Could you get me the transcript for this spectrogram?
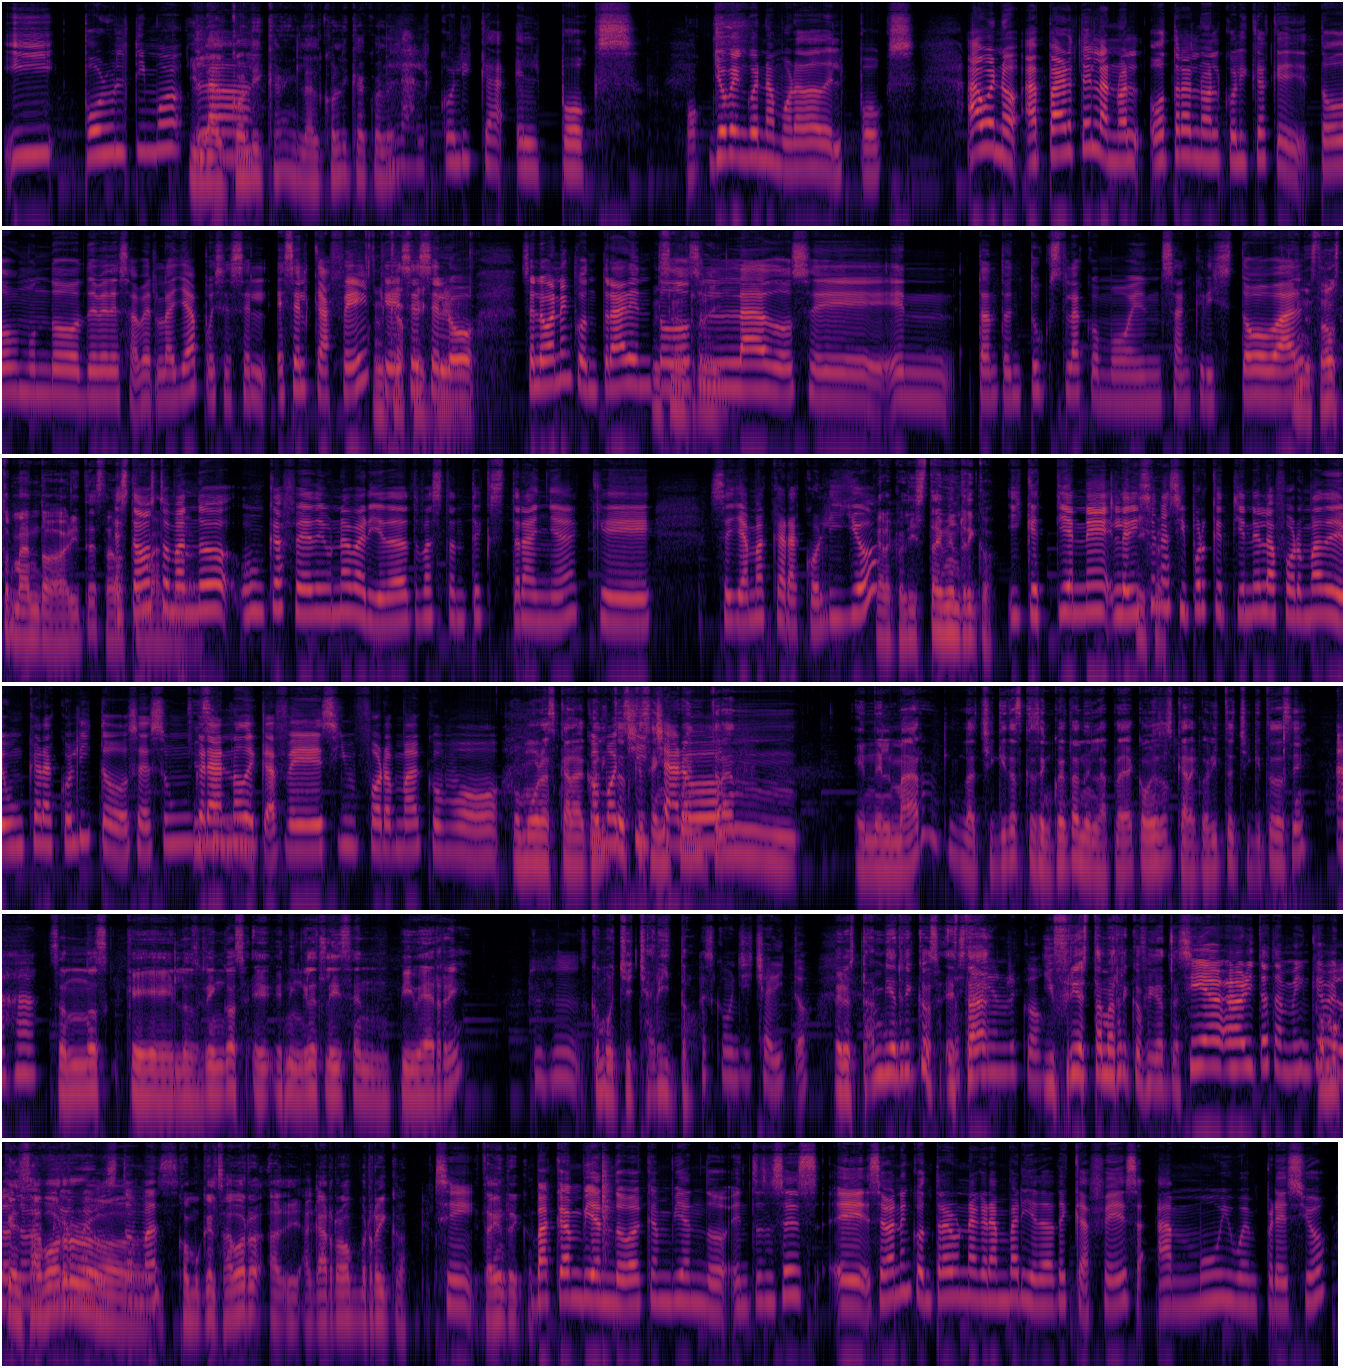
Y por último, ¿Y la, alcohólica? ¿Y la alcohólica cuál es? La alcohólica, el Pox. Pox. Yo vengo enamorada del Pox. Ah, bueno, aparte la no otra no alcohólica que todo mundo debe de saberla ya, pues es el, es el café, El que café, ese se lo, se lo van a encontrar en Es todos lados, eh, en, tanto en Tuxtla como en San Cristóbal. Estamos tomando ahorita, estamos, Estamos tomando un café de una variedad bastante extraña que se llama caracolillo. Caracolista, está bien rico. Y que tiene, le dicen Hijo. así porque tiene la forma de un caracolito, o sea, es un Sí, grano sí. de café sin forma como... Como los caracolitos que se encuentran en el mar, las chiquitas que se encuentran en la playa, como esos caracolitos chiquitos así. Ajá. Son unos que los gringos eh, en inglés le dicen piberry, Es como chicharito. Es como un chicharito. Pero están bien ricos. Está, Está bien rico. Y frío está más rico, fíjate. Sí, ahorita también que me lo que el tomé sabor, frío me gustó más. como que el sabor agarró rico. Sí. Está bien rico. Va cambiando, va cambiando. Entonces, eh, se van a encontrar una gran variedad de cafés a muy buen precio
